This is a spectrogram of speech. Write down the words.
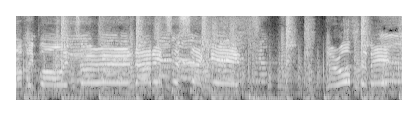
Lovely ball in turn. And it's a second. They're off the bench.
